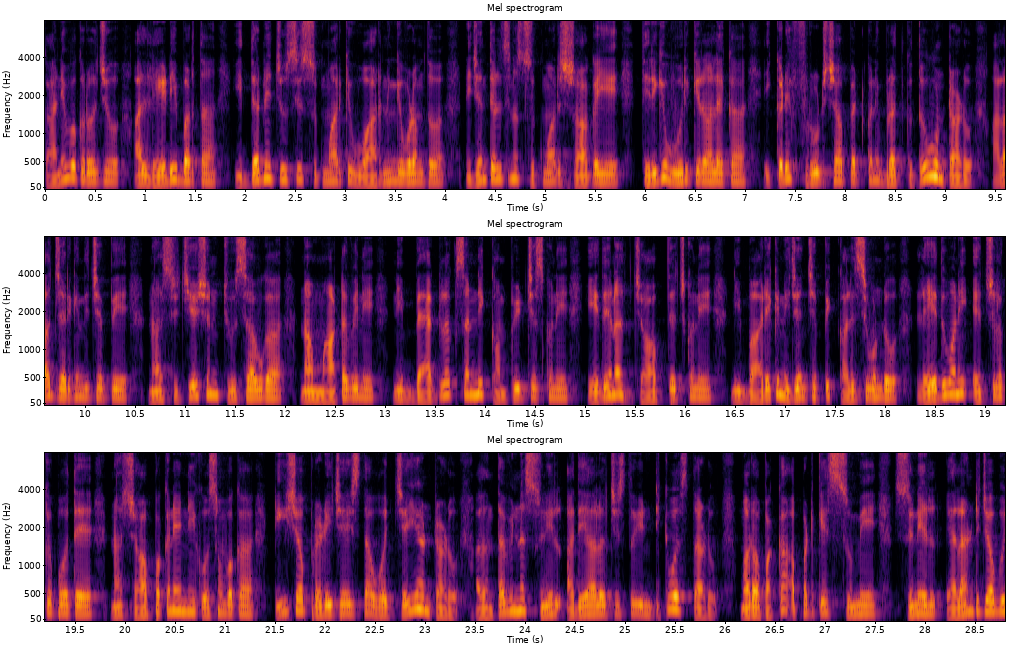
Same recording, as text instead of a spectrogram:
కానీ ఒకరోజు ఆ లేడీ భర్త ఇద్దరిని చూసి సుకుమార్కి వార్నింగ్ ఇవ్వడంతో నిజం తెలిసిన సుకుమార్ షాక్ అయ్యి తిరిగి ఊరికి రాలేక ఇక్కడే ఫ్రూట్ షాప్ పెట్టుకొని బ్రతుకుతూ ఉంటాడు. అలా జరిగింది చెప్పి నా సిచ్యుయేషన్ చూసావుగా నా మాట విని నీ బ్యాగ్ లక్స్ అన్నీ కంప్లీట్ చేసుకుని ఏదైనా జాబ్ తెచ్చుకుని నీ భార్యకి నిజం చెప్పి కలిసి ఉండు. లేదు అని హెచ్చులకపోతే నా షాప్ పక్కనే నీకోసం ఒక టీ షాప్ రెడీ చేయిస్తా వచ్చేయి అంటాడు. అదంతా విన్న సునీల్ అదే ఆలోచిస్తూ ఇంటికి వస్తాడు. మరో పక్క అప్పటికే సుమి సునీల్ ఎలాంటి జాబు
